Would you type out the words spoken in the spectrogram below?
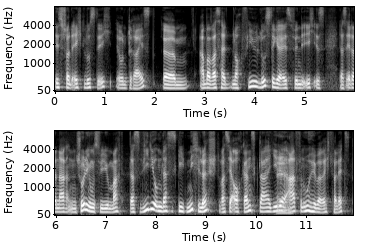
ist schon echt lustig und dreist. Ähm, aber was halt noch viel lustiger ist, finde ich, ist, dass er danach ein Entschuldigungsvideo macht, das Video, um das es geht, nicht löscht, was ja auch ganz klar jede Ja. Art von Urheberrecht verletzt.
